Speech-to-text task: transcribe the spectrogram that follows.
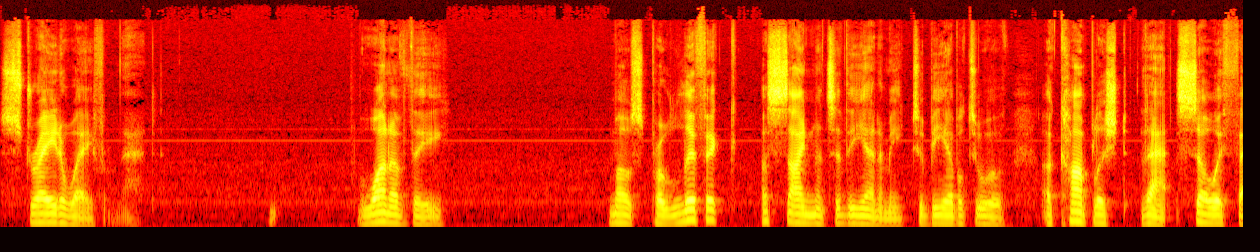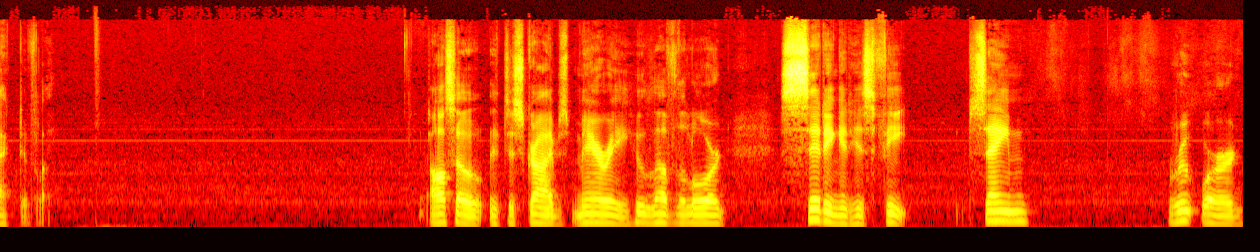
strayed away from that? one of the most prolific assignments of the enemy to be able to accomplished that so effectively. Also, it describes Mary, who loved the Lord, sitting at his feet. Same root word.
